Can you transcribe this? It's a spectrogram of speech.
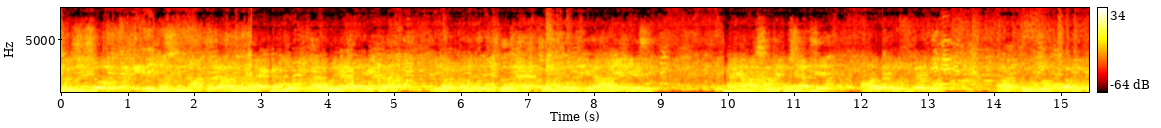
বৈশিষ্ট্য, এই অঞ্চলে আমার মনে হয় একটা ভোট না বলে আমরা দেখতাম। হারিয়ে এখানে আমার সামনে বসে আছে আমার ওই তো সুকান্ত আমার দুর্লভ কর্মকে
